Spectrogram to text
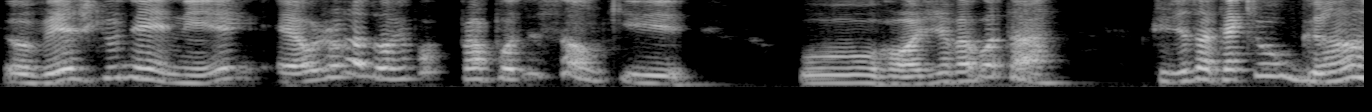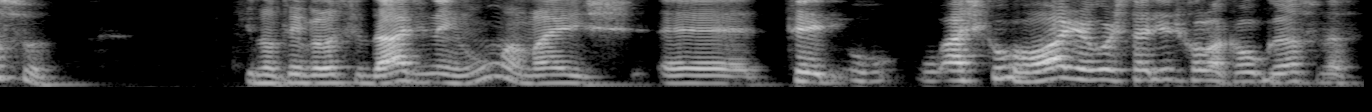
Eu vejo que o Nenê é o jogador para a posição que o Roger vai botar. Acredito até que o Ganso que não tem velocidade nenhuma, mas é, ter, o, o, acho que o Roger gostaria de colocar o Ganso nessa,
